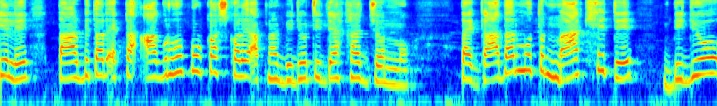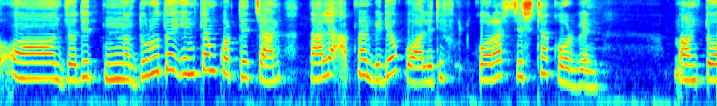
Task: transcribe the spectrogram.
গেলে তার ভিতর একটা আগ্রহ প্রকাশ করে আপনার ভিডিওটি দেখার জন্য। তাই গাদার মতো না খেটে ভিডিও যদি দ্রুত ইনকাম করতে চান, তাহলে আপনার ভিডিও কোয়ালিটিফুল করার চেষ্টা করবেন। তো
